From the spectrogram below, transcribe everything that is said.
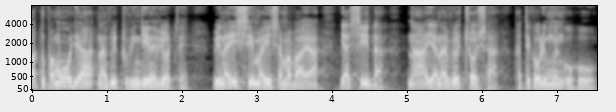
watu pamoja na vitu vingine vyote vinaishi maisha mabaya ya shida na yanavyochosha katika ulimwengu huu.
